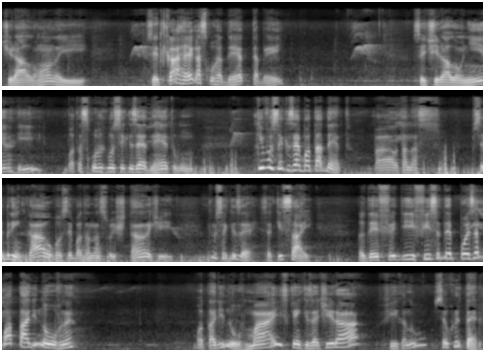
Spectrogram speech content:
Tirar a lona e você carrega as coisas dentro também. Você tira a loninha e bota as coisas que você quiser dentro. O que você quiser botar dentro. Para botar nas, você brincar ou você botar na sua estante. O que você quiser. Isso aqui sai. O difícil depois é botar de novo, né? Botar de novo. Mas quem quiser tirar, fica no seu critério.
